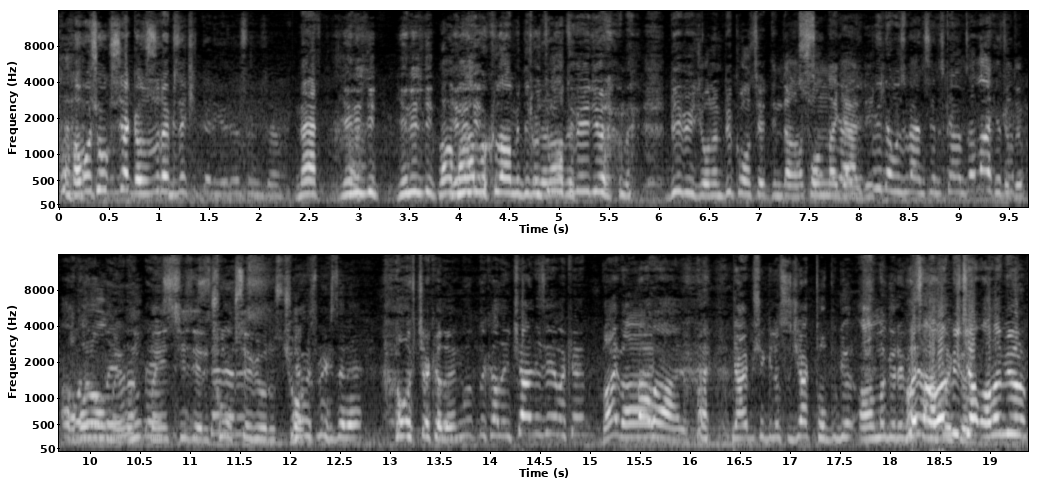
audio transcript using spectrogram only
Hava çok sıcak gazozu da bize kilitledi görüyorsunuz ya. Mert yenildin. Yenildin. Lan yenildin. bana bu kulağımı dibine Kötü motive ediyorum. bir videonun bir konseptin daha sonuna geldik. Videomuzu beğendiyseniz kanalımıza like atıp abone olmayı unutmayın. Sizleri çok seviyoruz, çok. Görüşmek üzere. Hoşçakalın. Mutlu kalın. Kendinize iyi bakın. Bay Bay bay. bay. Gel bir şekilde sıcak topu gö- alma görevi Hayır alamayacağım alamıyorum.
